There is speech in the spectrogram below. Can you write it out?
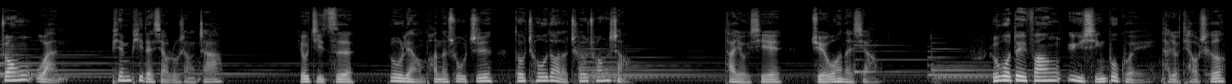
装晚偏僻的小路上扎，有几次路两旁的树枝都抽到了车窗上。他有些绝望地想。如果对方欲行不轨，他就跳车。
